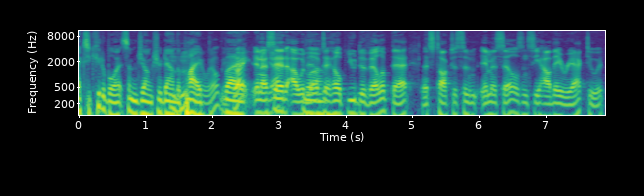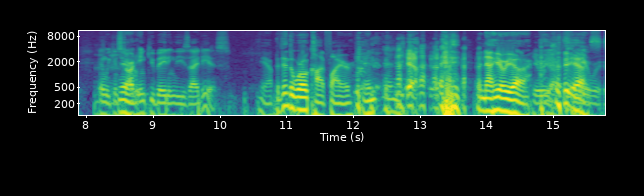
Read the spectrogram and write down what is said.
executable at some juncture down the mm-hmm. pipe. It will be. But right. And I said I would love to help you develop that. Let's talk to some MSLs and see how they react to it, and we can mm-hmm. start Yeah. incubating these ideas. yeah, but then the world caught fire, and and, Yeah. and now here we are. Here we are. Yes.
